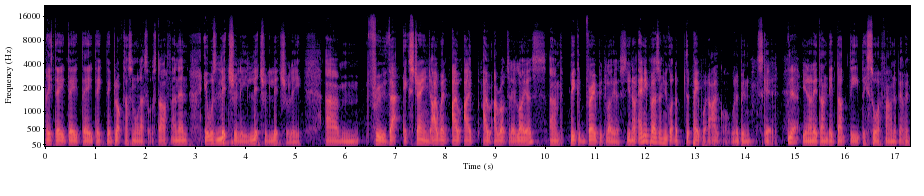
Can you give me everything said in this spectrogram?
they, they, they, they, they, they blocked us and all that sort of stuff. And then it was literally, literally, literally um, through that exchange. I went, I, I, I, I wrote to their lawyers, um, big, very big lawyers. You know, any person who got the, the paperwork that I got would have been scared. Yeah. You know, they done they dug deep, they saw I found a bit of it,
